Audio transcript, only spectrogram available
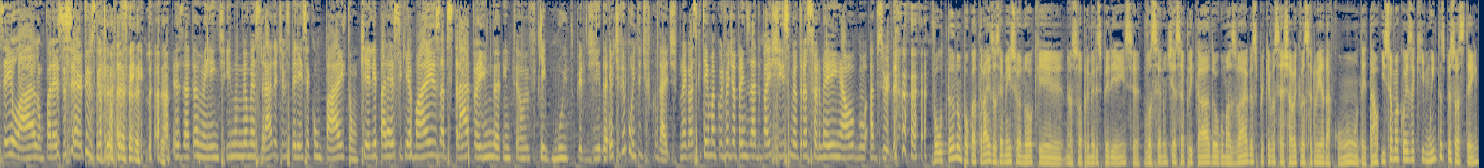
sei lá, não parece certo isso que eu tô fazendo. Exatamente. E no meu mestrado eu tive experiência com Python, que ele parece que é mais abstrato ainda. Então eu fiquei muito perdida. Eu tive muita dificuldade. Um negócio que tem uma curva de aprendizado baixíssima, eu transformei em algo absurdo. Voltando um pouco atrás, você mencionou que na sua primeira experiência você não tinha se aplicado a algumas vagas porque você achava que você não ia dar conta e tal. Isso é uma coisa que muitas pessoas têm,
